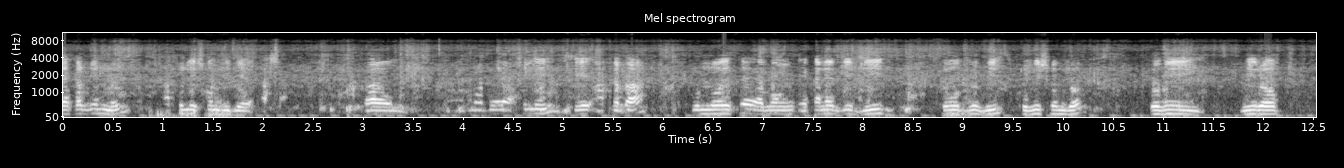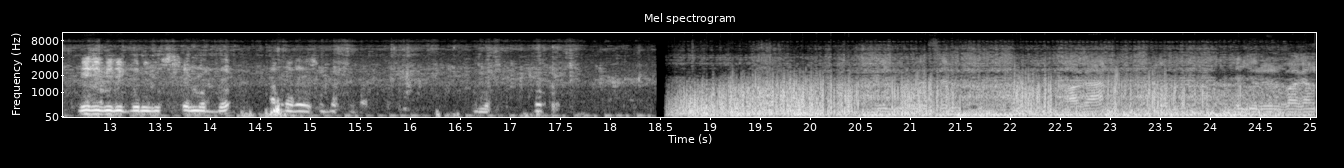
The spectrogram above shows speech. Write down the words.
দেখার জন্যই আসলে সন্দ্বীপে আসা। আমাদের আসলেই যে আশাটা পূর্ণ হয়েছে এবং এখানের যে বীজ সমুদ্র বীজ খুবই সুন্দর খুবই নীরব নিরিবিলি পরিবেশের মধ্যে আপনারা এসে দেখতে পারেন। বাগান খেজুরের বাগান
